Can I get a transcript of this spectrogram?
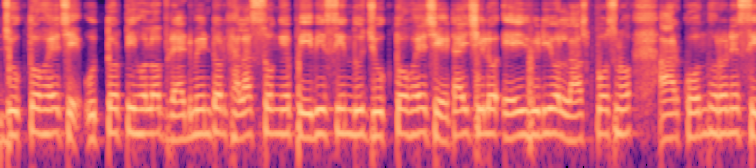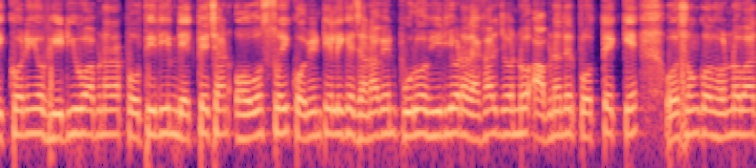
যুক্ত হয়েছে। উত্তরটি হলো, ব্যাডমিন্টন খেলার সঙ্গে পিভি সিন্ধু যুক্ত হয়েছে। এটাই ছিল এই ভিডিওর লাস্ট প্রশ্ন। আর কোন ধরনের শিক্ষণীয় ভিডিও আপনারা প্রতিদিন দেখতে চান, অবশ্যই কমেন্টে লিখে জানাবেন। পুরো ভিডিওটা দেখার জন্য আপনাদের প্রত্যেককে অসংখ্য ধন্যবাদ।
